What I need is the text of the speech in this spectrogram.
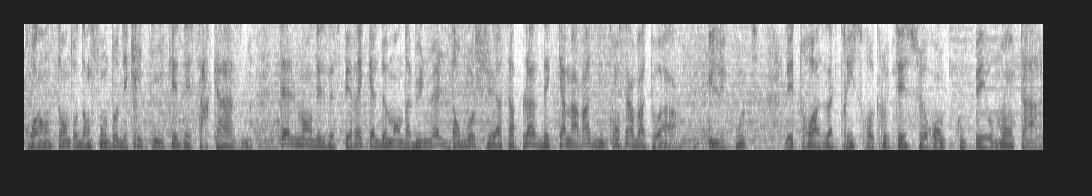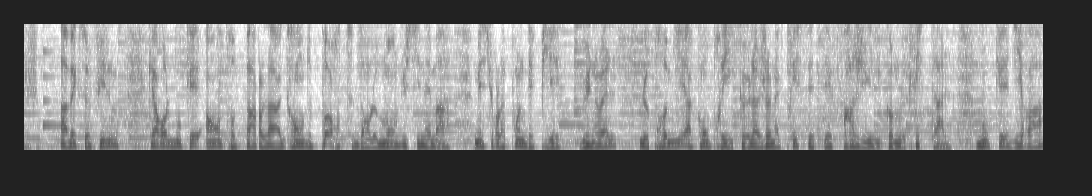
croit entendre dans son dos des critiques et des sarcasmes, tellement désespérée qu'elle demande à Buñuel d'embaucher à sa place des camarades du conservatoire. Il l'écoute, les trois actrices recrutées seront coupées au montage. Avec ce film, Carole Bouquet entre par la grande porte dans le monde du cinéma, mais sur la pointe des pieds. Buñuel, le premier, a compris que la jeune actrice était fragile comme le cristal. Bouquet dira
